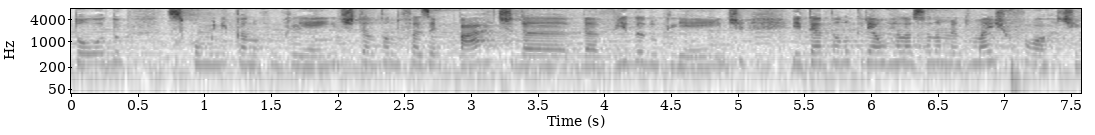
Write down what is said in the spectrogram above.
todo se comunicando com o cliente, tentando fazer parte da, da vida do cliente e tentando criar um relacionamento mais forte.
